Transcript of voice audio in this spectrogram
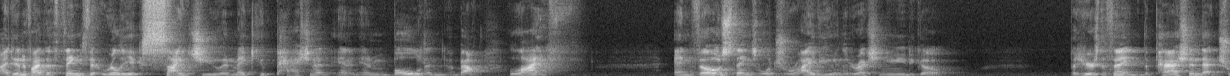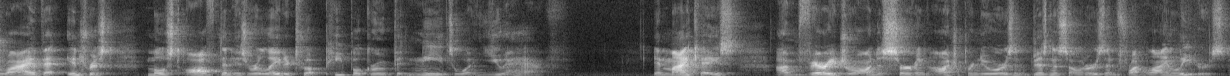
identify the things that really excite you and make you passionate and, emboldened about life, and those things will drive you in the direction you need to go. But here's the thing the passion, that drive, that interest most often is related to a people group that needs what you have. In my case, I'm very drawn to serving entrepreneurs and business owners and frontline leaders.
